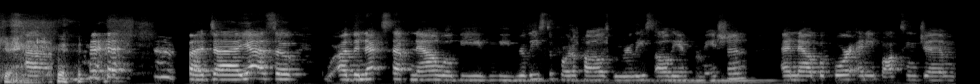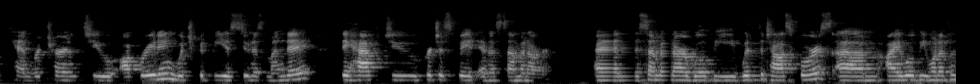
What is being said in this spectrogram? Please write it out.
Okay. Um, but uh, yeah, so uh, the next step now will be we release the protocols, we release all the information, and now before any boxing gym can return to operating, which could be as soon as Monday, they have to participate in a seminar and the seminar will be with the task force. Um, I will be one of the,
